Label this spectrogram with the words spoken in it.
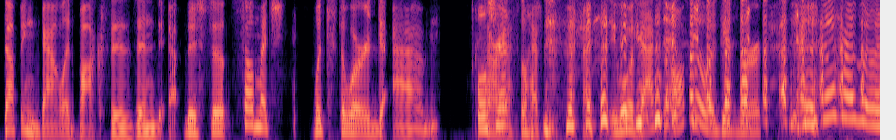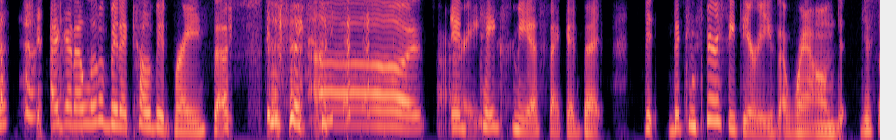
stuffing ballot boxes and uh, there's so, so much, what's the word? Um, Sorry, I still have. I, well, that's also a good word. I still have a. I got a little bit of COVID brain, so oh, sorry. it takes me a second. But the, the conspiracy theories around just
